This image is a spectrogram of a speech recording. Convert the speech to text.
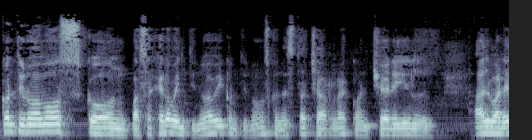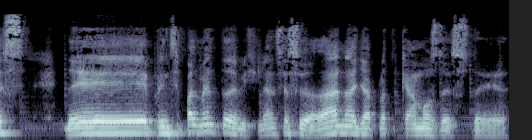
Continuamos con Pasajero 29 y continuamos con esta charla con Cheryl Álvarez, de principalmente de vigilancia ciudadana. Ya platicamos desde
